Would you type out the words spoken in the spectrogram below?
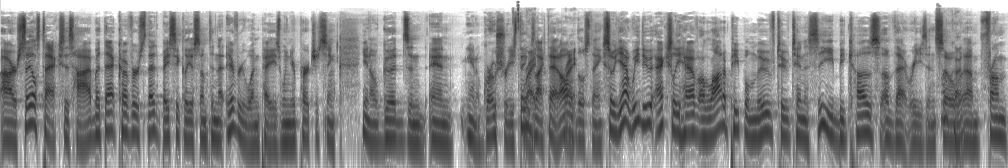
our sales tax is high, but that covers that basically is something that everyone pays when you're purchasing you know goods and and you know groceries things Right, like that. All right. of those things. So yeah, we do actually have a lot of people move to Tennessee because of that reason. So Okay. um, from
